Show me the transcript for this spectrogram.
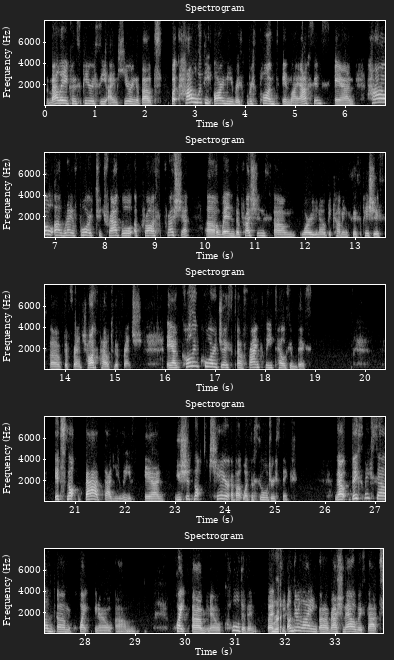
the Malet conspiracy I'm hearing about but how would the army re- respond in my absence? And how uh, would I afford to travel across Prussia uh, when the Prussians um, were, you know, becoming suspicious of the French, hostile to the French? And Caulaincourt just uh, frankly tells him this. It's not bad that you leave, and you should not care about what the soldiers think. Now, this may sound um, quite, you know, um, quite, um, you know, cold of him, but right. the underlying uh, rationale was that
